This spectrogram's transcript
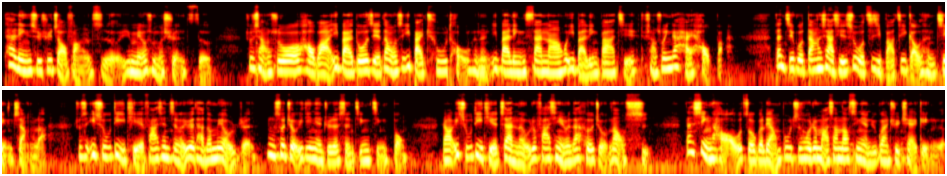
太临时去找房子了，也没有什么选择，就想说好吧，一百多节，但我是一百出头，可能一百零三啊或一百零八节，就想说应该还好吧。但结果当下其实是我自己把自己搞得很紧张啦，就是一出地铁发现整个月台都没有人，那个时候就有一点点觉得神经紧绷。然后一出地铁站呢，我就发现有人在喝酒闹事。但幸好我走个两步之后就马上到青年旅馆去 check in 了。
